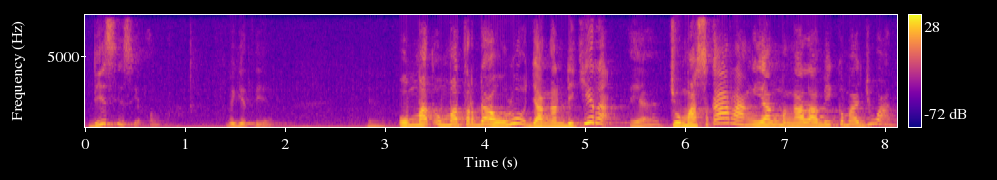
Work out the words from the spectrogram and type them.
Di sisi Allah. Begitu ya. Umat-umat terdahulu jangan dikira ya, cuma sekarang yang mengalami kemajuan.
